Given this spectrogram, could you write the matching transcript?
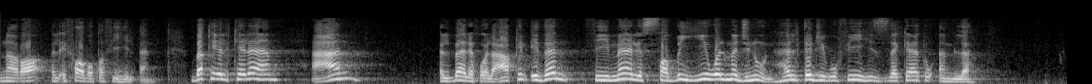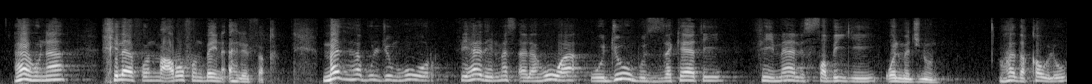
نرى الإفاضة فيه الآن. بقي الكلام عن البالغ والعاقل. إذن في مال الصبي والمجنون هل تجب فيه الزكاة أم لا؟ ها هنا خلاف معروف بين أهل الفقه. مذهب الجمهور في هذه المسألة هو وجوب الزكاة في مال الصبي والمجنون. وهذا قول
